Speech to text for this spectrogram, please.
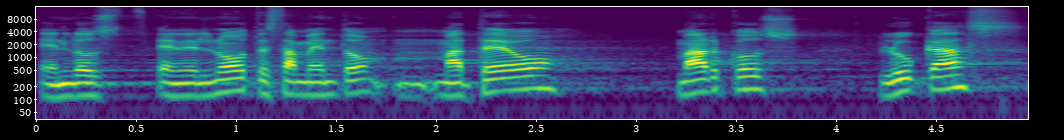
en, los, en el Nuevo Testamento, Mateo, Marcos, Lucas,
